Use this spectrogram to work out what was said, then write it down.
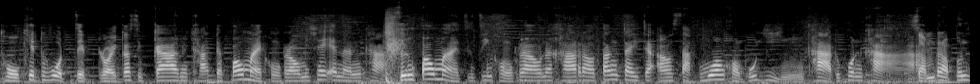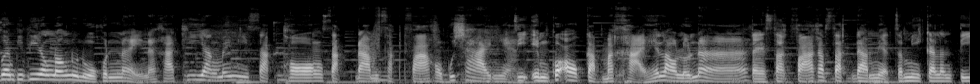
โทเค็นทั้งหมด799นะคะ แต่เป้าหมายของเราไม่ใช่อันนั้นค่ะ ซึ่งเป้าหมายจริง ๆของเรานะคะ เราตั้งใจจะเอาสักม่วงของผู้หญิงค่ะ ทุกคนค่ะสำหรับเพื่อนๆพี่ๆน้องๆหนูๆคนไหนนะคะ ที่ยังไม่มีสักทองสักดำสักฟ้าของผู้ชายเนี่ย GM ก็เอากลับมาขายให้เราแล้วนะ แต่สักฟ้ากับสักดำเนี่ยจะมีการันตี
